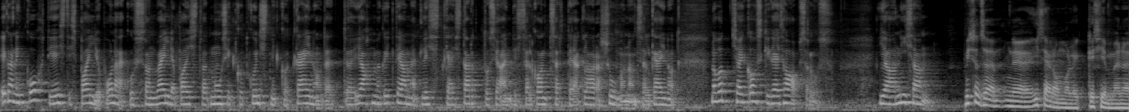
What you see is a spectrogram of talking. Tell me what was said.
Ega neid kohti Eestis palju pole, kus on väljapaistvad muusikud, kunstnikud käinud, et jah, me kõik teame, et Liszt käis Tartus ja andis seal kontserte ja Clara Schumann on seal käinud. no vot, Tšaikovski käis Haapsalus ja nii see on mis on see eh, iseloomulik esimene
